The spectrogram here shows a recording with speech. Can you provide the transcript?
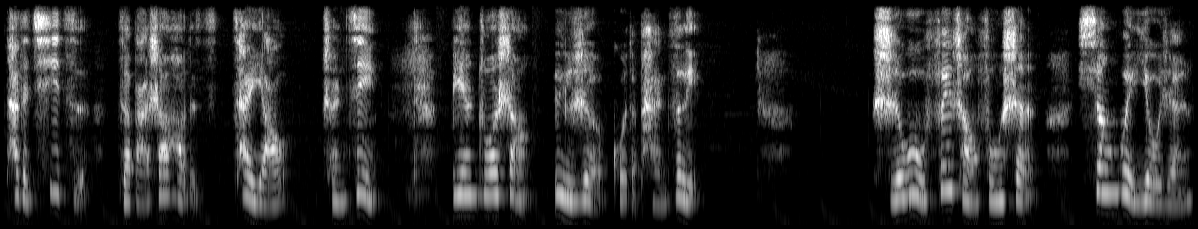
他的妻子则把烧好的菜肴盛进边桌上。预热过的盘子里，食物非常丰盛，香味诱人。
